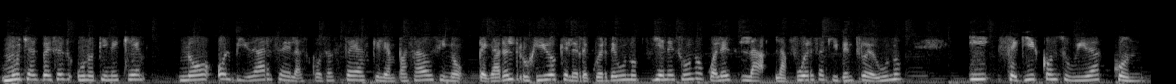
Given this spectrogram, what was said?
Muchas veces uno tiene que no olvidarse de las cosas feas que le han pasado, sino pegar el rugido que le recuerde a uno quién es uno, cuál es la, la fuerza que hay dentro de uno y seguir con su vida con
